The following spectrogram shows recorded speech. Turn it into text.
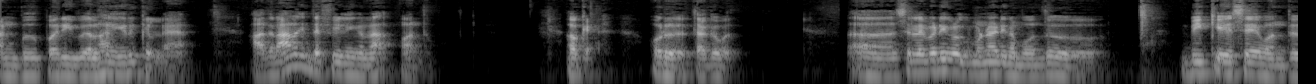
அன்பு பரிவு எல்லாம் இருக்குல்ல. அதனால இந்த ஃபீலிங்கெல்லாம் வந்து. ஓகே ஒரு தகவல். சில வீடுகளுக்கு முன்னாடி நம்ம வந்து பிகேஸே வந்து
